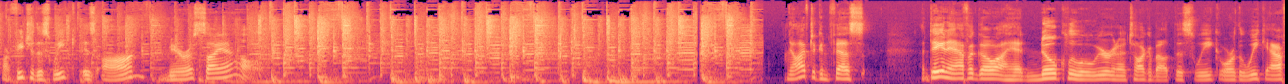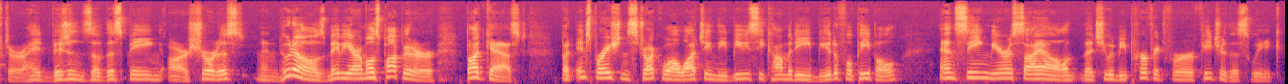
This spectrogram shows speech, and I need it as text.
Our feature this week is on Meera Syal. Now, I have to confess, a day and a half ago, I had no clue what we were going to talk about this week or the week after. I had visions of this being our shortest, and who knows, maybe our most popular podcast. But inspiration struck while watching the BBC comedy Beautiful People and seeing Meera Syal that she would be perfect for a feature this week.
